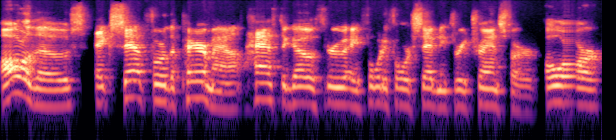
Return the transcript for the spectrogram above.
all of those, except for the Paramount, have to go through a 4473 transfer, or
